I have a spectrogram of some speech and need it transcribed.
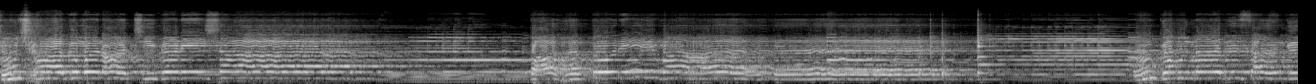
तुझ्या आगमनाची गणेशा. पाहतो रे वाट. उगवणार सांग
